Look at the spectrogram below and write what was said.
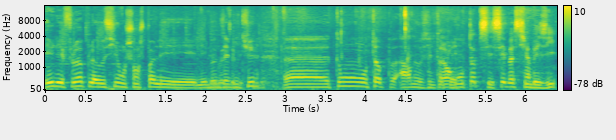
et les flops. Là aussi, on ne change pas les, les bonnes bonnes habitudes. Euh, ton top, Arnaud, s'il te Alors plaît. mon top, c'est Sébastien Bézi.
